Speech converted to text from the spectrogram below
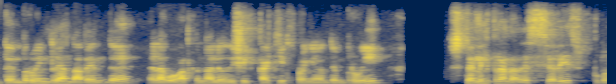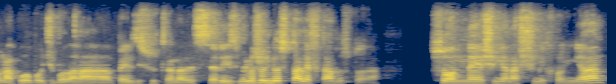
Ντεμπρούιν 35, δεν ακούω κάποιον να λέει ότι έχει κακή χρονιά ο Ντεμπρούιν. Στέρλινγκ 34, που τον ακούω από εκεί πότε να παίζει στους 34. Μιλώ σου λίγο στα λεφτά τους τώρα. Σον έχει μια άσχημη χρονιά.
